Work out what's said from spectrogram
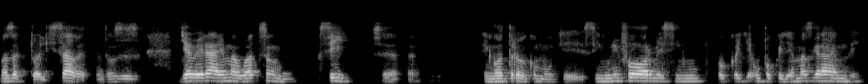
más actualizada. Entonces, ya ver a Emma Watson sí, o sea, en otro como que sin uniforme, sin un poco ya, un poco ya más grande.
